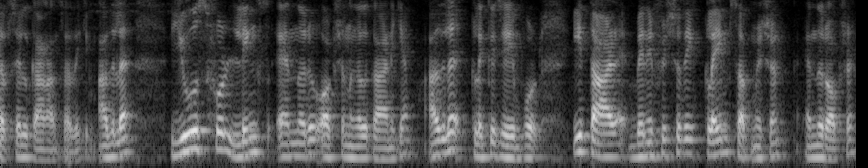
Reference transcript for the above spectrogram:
ലെഫ്റ്റ് സൈഡിൽ കാണാൻ സാധിക്കും. അതിൽ യൂസ്ഫുൾ ലിങ്ക്സ് എന്നൊരു ഓപ്ഷൻ നിങ്ങൾ കാണിക്കാം. അതിൽ ക്ലിക്ക് ചെയ്യുമ്പോൾ ഈ താഴെ ബെനിഫിഷ്യറി ക്ലെയിം സബ്മിഷൻ എന്നൊരു ഓപ്ഷൻ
